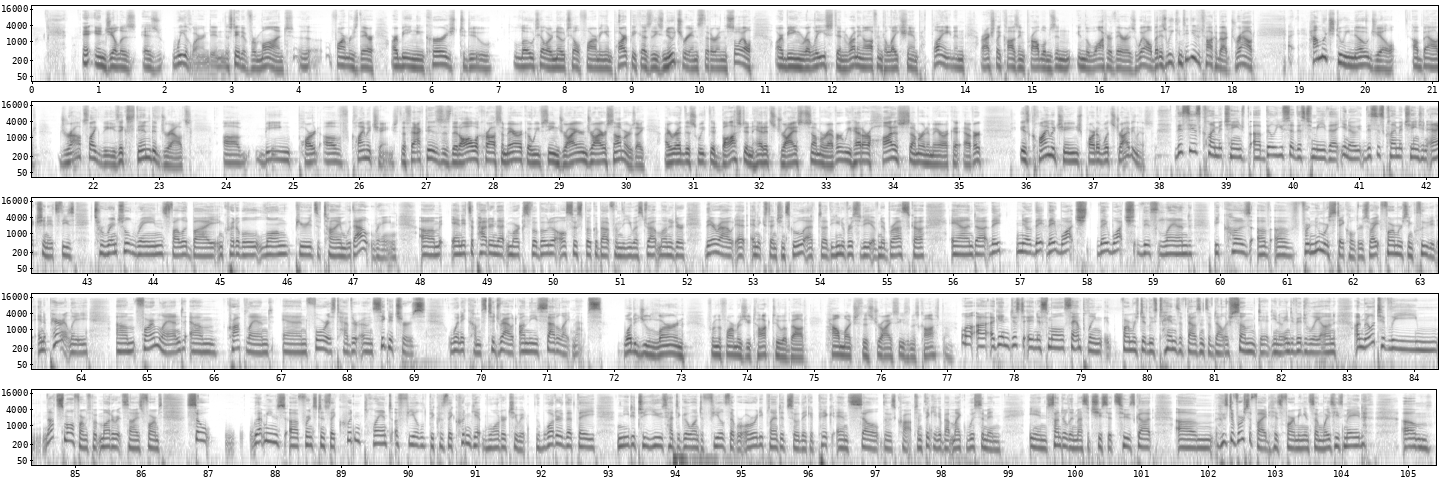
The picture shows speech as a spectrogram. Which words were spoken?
And, Jill, as, as we've learned in the state of Vermont, the farmers there are being encouraged to do low till or no till farming in part because these nutrients that are in the soil are being released and running off into Lake Champlain and are actually causing problems in, in the water there as well. But as we continue to talk about drought, uh, how much do we know, Jill, about droughts like these, extended droughts? Uh, being part of climate change. The fact is, is that all across America we've seen drier and drier summers. I, I read this week that Boston had its driest summer ever. We've had our hottest summer in America ever. Is climate change part of what's driving this? This is climate change. Uh, Bill, you said this to me that, you know, this is climate change in action. It's these torrential rains followed by incredible long periods of time without rain. Um, and it's a pattern that Mark Svoboda also spoke about from the U.S. Drought Monitor. They're out at an extension school at uh, the University of Nebraska. And uh, they you know they, they watch they watch this land because of, of for numerous stakeholders right farmers included and apparently um, farmland, um, cropland, and forest have their own signatures when it comes to drought on these satellite maps. What did you learn from the farmers you talked to about how much this dry season has cost them? Well, uh, again, just in a small sampling, farmers did lose tens of thousands of dollars. Some did, you know, individually on on relatively mm, not small farms, but moderate sized farms. So that means, uh, for instance, they couldn't plant a field because they couldn't get water to it. The water that they needed to use had to go onto fields that were already planted so they could pick and sell those crops. I'm thinking about Mike Wisseman in Sunderland, Massachusetts, who's got um, who's diversified his farming in some ways. He's made um,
